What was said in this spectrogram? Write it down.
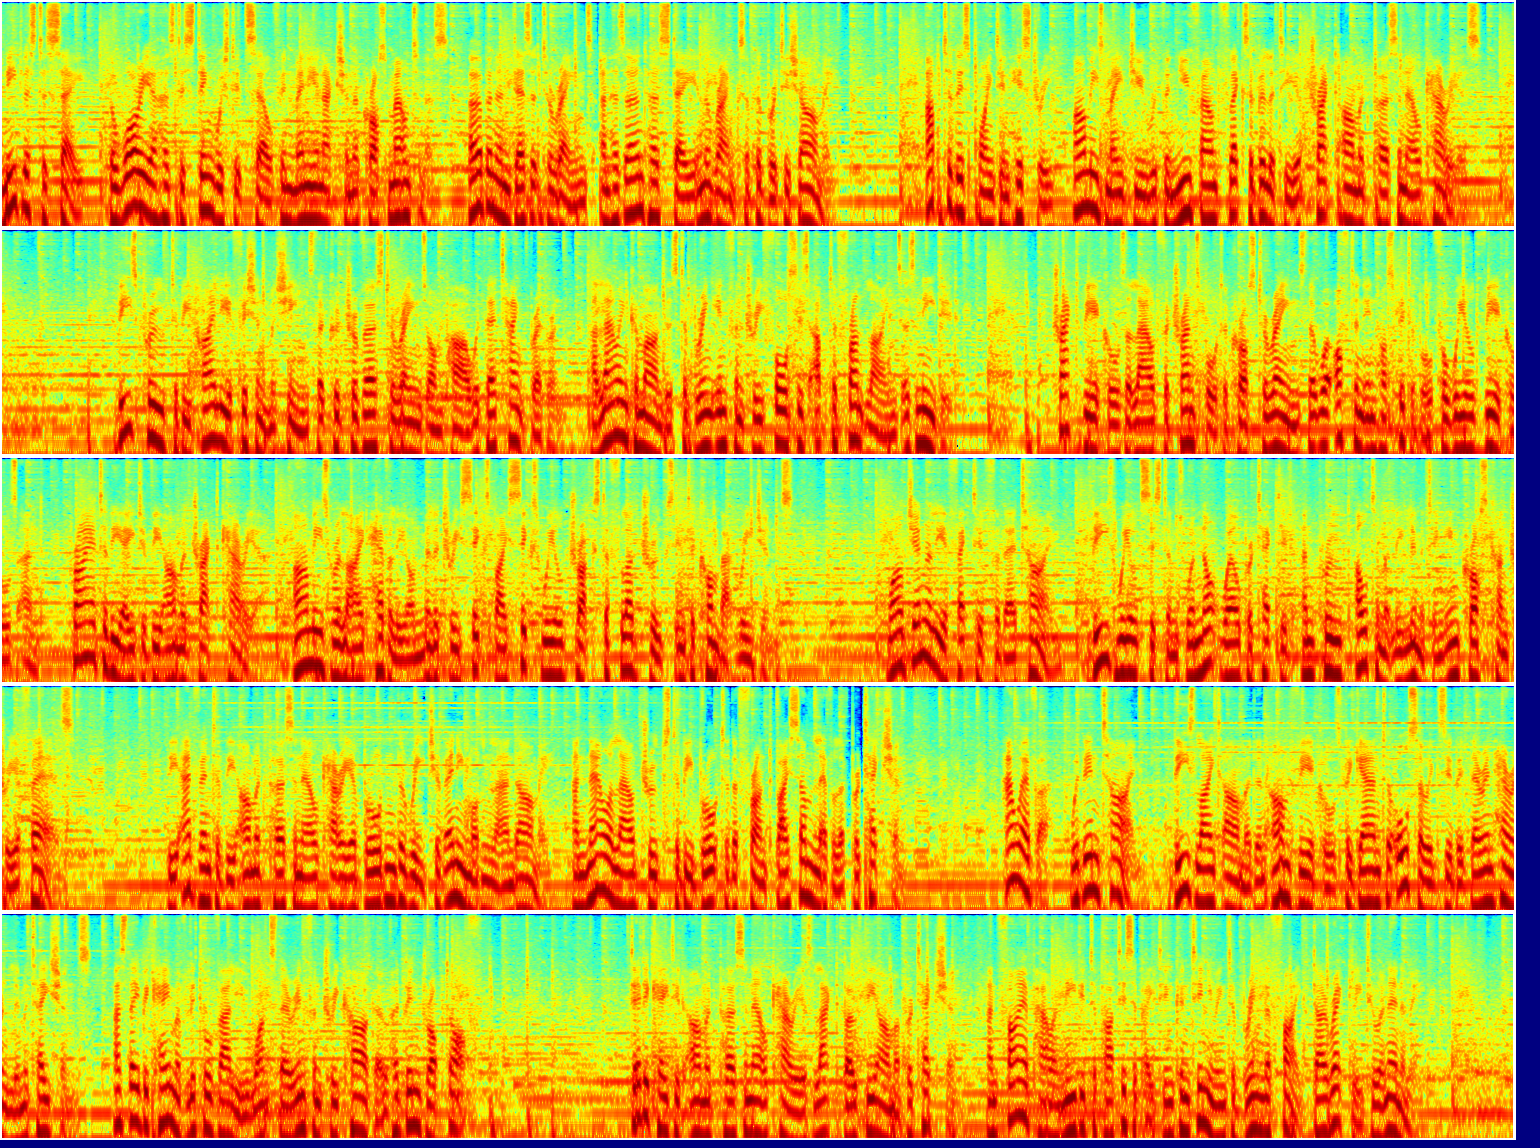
Needless to say, the Warrior has distinguished itself in many an action across mountainous, urban and desert terrains and has earned her stay in the ranks of the British Army. Up to this point in history, armies made do with the newfound flexibility of tracked armored personnel carriers. These proved to be highly efficient machines that could traverse terrains on par with their tank brethren, allowing commanders to bring infantry forces up to front lines as needed. Tracked vehicles allowed for transport across terrains that were often inhospitable for wheeled vehicles and, prior to the age of the armored tracked carrier, armies relied heavily on military 6x6 wheeled trucks to flood troops into combat regions. While generally effective for their time, these wheeled systems were not well protected and proved ultimately limiting in cross-country affairs. The advent of the armored personnel carrier broadened the reach of any modern land army, and now allowed troops to be brought to the front by some level of protection. However, within time, these light armored and armed vehicles began to also exhibit their inherent limitations, as they became of little value once their infantry cargo had been dropped off. Dedicated armored personnel carriers lacked both the armor protection and firepower needed to participate in continuing to bring the fight directly to an enemy.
